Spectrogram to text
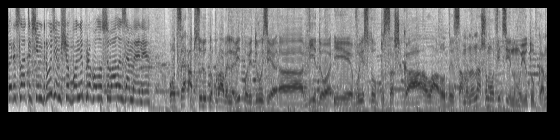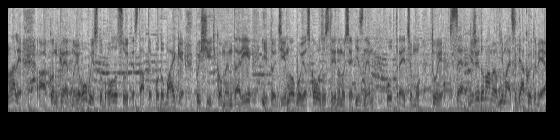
Переслати всім друзям, щоб вони проголосували за мене. Оце абсолютно правильна відповідь, друзі. Е, відео і виступ Сашка Лагоди саме на нашому офіційному ютуб каналі. А конкретно його виступ. Голосуйте, ставте вподобайки, пишіть коментарі, і тоді ми обов'язково зустрінемося із ним у третьому турі. Все, біжи до мами, обнімайся. Дякую тобі.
